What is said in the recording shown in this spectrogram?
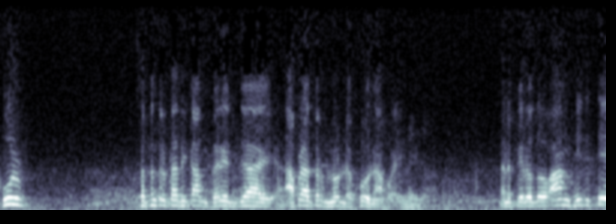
ફૂલ સ્વતંત્રતાથી કામ કરે જાય. આપણા તરફનો ડખો ના હોય. અને પેલો તો આમ થઈ જશે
